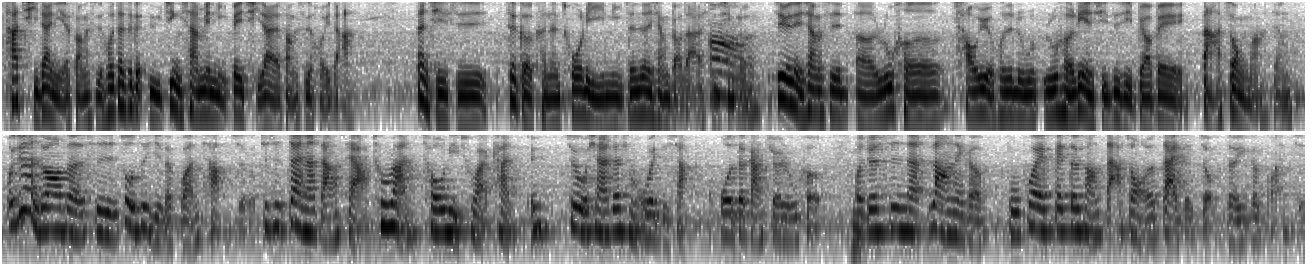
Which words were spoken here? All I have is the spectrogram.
他期待你的方式，或在这个语境下面你被期待的方式回答。但其实这个可能脱离你真正想表达的事情了，这有点像是呃如何超越或者如如何练习自己不要被打中嘛？这样，我觉得很重要，真的是做自己的观察者，就是在那当下突然抽离出来看，哎，所以我现在在什么位置上，我的感觉如何？我觉得是那让那个不会被对方打中而带着走的一个关键。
